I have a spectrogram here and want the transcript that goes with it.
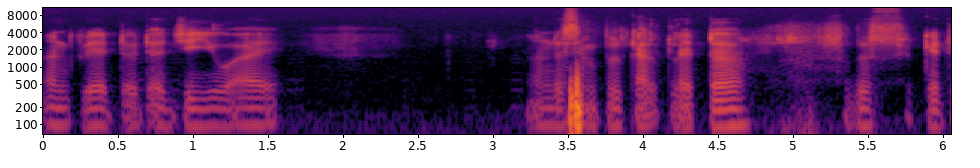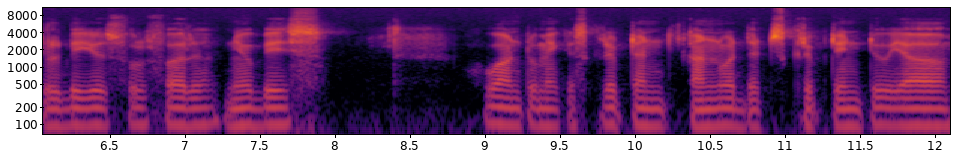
and create a GUI and a simple calculator. So this kit will be useful for newbies who want to make a script and convert that script into a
